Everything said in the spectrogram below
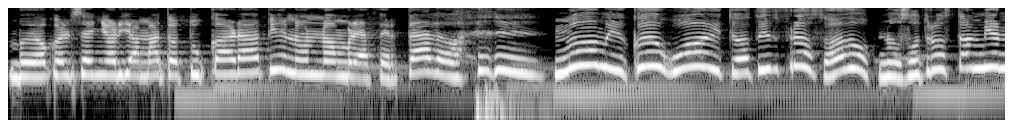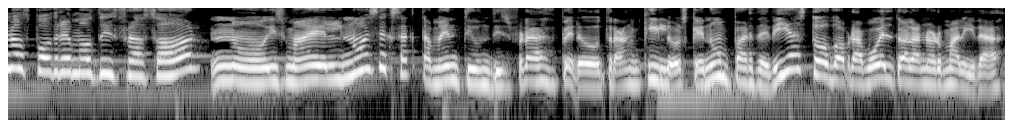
Veo que el señor Yamato tu cara tiene un nombre acertado. Mami, qué guay, te has disfrazado. ¿Nosotros también nos podremos disfrazar? No, Ismael, no es exactamente un disfraz, pero tranquilos, que en un par de días todo habrá vuelto a la normalidad.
